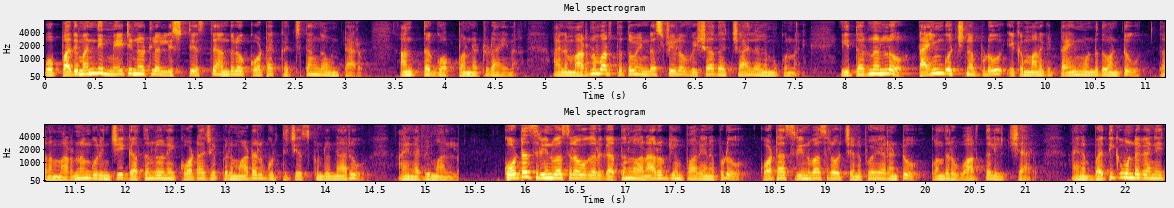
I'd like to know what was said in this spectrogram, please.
ఓ పది మంది మేటి నటుల లిస్ట్ ఇస్తే అందులో కోట ఖచ్చితంగా ఉంటారు. అంత గొప్ప నటుడు ఆయన ఆయన మరణ వార్తతో ఇండస్ట్రీలో విషాద ఛాయలు అలుముకున్నాయి. ఈ తరుణంలో టైం వచ్చినప్పుడు ఇక మనకి టైం ఉండదు అంటూ తన మరణం గురించి గతంలోనే కోట చెప్పిన మాటలు గుర్తు చేసుకుంటున్నారు ఆయన అభిమానులు. కోట శ్రీనివాసరావు గారు గతంలో అనారోగ్యం పాలైనప్పుడు కోటా శ్రీనివాసరావు చనిపోయారంటూ కొందరు వార్తలు ఇచ్చారు. ఆయన బతికి ఉండగానే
